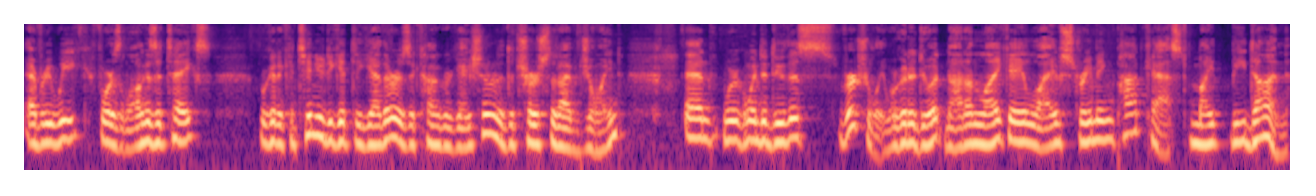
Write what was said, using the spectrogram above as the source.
every week for as long as it takes, we're going to continue to get together as a congregation at the church that I've joined. And we're going to do this virtually. We're going to do it not unlike a live streaming podcast might be done.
